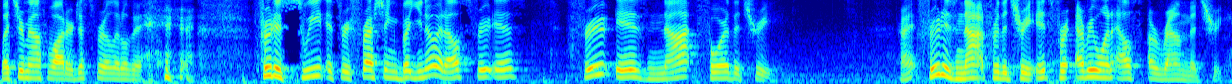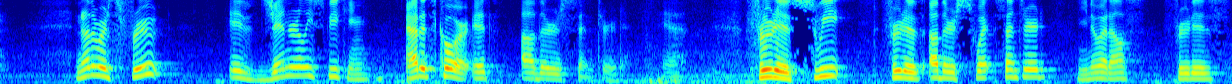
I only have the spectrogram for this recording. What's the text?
Let your mouth water just for a little bit. fruit is sweet, it's refreshing, but you know what else fruit is? Fruit is not for the tree. Right? Fruit is not for the tree. It's for everyone else around the tree. In other words, fruit is generally speaking, at its core, it's others centered. Yeah. Fruit is sweet, fruit is others centered. You know what else fruit is?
